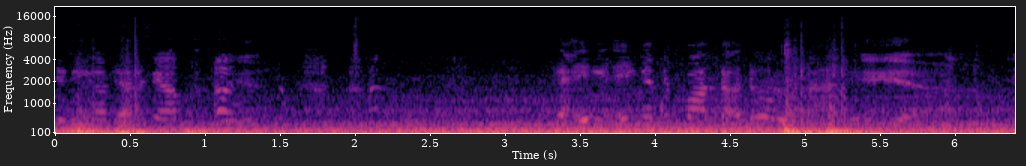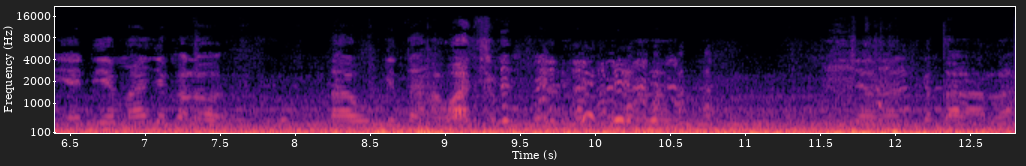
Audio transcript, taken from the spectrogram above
Jadi nggak bisa siapa. Iya. Ya ingat, ingat di pondok dulu Pak. Iya, iya diam aja kalau tahu kita khawatir. Jangan ketara.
